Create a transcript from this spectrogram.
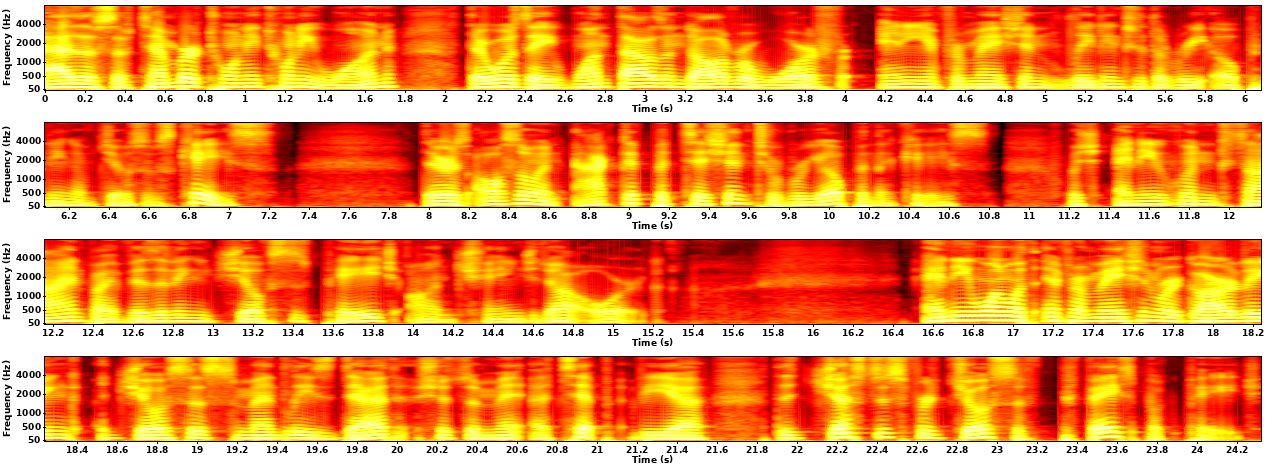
As of September 2021, there was a $1,000 reward for any information leading to the reopening of Joseph's case. There is also an active petition to reopen the case, which anyone can sign by visiting Joseph's page on change.org. Anyone with information regarding Joseph Smedley's death should submit a tip via the Justice for Joseph Facebook page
